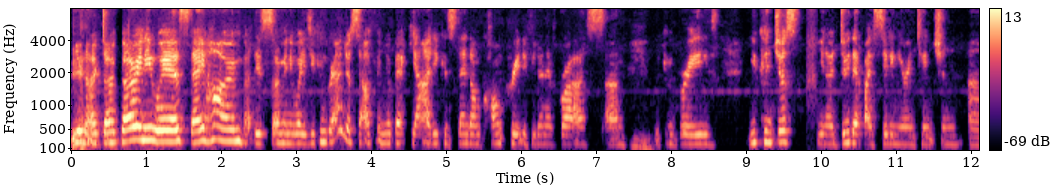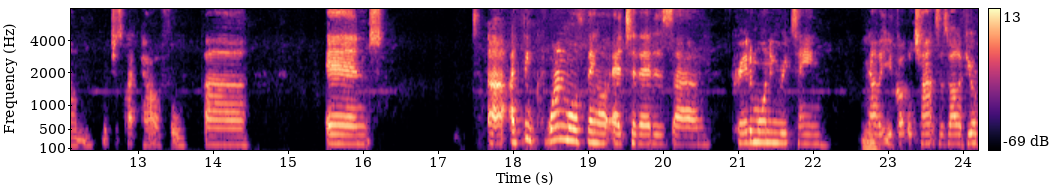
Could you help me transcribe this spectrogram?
You know, don't go anywhere, stay home. But there's so many ways you can ground yourself in your backyard. You can stand on concrete if you don't have grass. Um, mm. You can breathe you can just you know do that by setting your intention um, which is quite powerful. Uh, and uh, i think one more thing i'll add to that is um, create a morning routine. Mm. now that you've got the chance as well if you're a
